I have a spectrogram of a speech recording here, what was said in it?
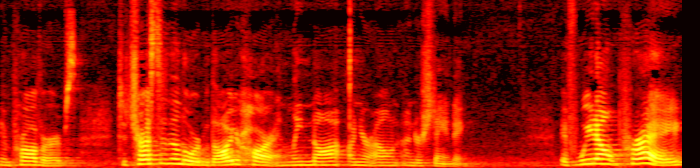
in Proverbs to trust in the Lord with all your heart and lean not on your own understanding. If we don't pray,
